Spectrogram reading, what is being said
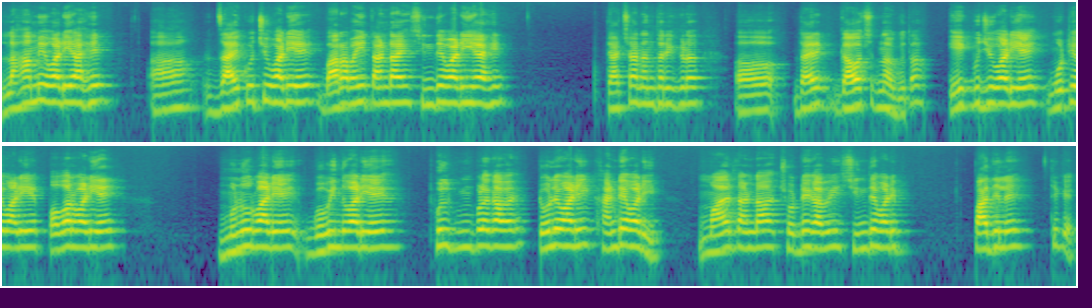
लहामेवाडी आहे जायकोची वाडी आहे बाराभाई तांडा आहे शिंदेवाडी आहे. त्याच्यानंतर इकडं डायरेक्ट गावाचं नाव घेता एकबुजीवाडी आहे मोठेवाडी आहे पवारवाडी आहे मनूरवाडी आहे गोविंदवाडी आहे फुल पिंपळगाव आहे टोलेवाडी खांडेवाडी माळतांडा छोटेगावी शिंदेवाडी पादिले ठीक आहे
